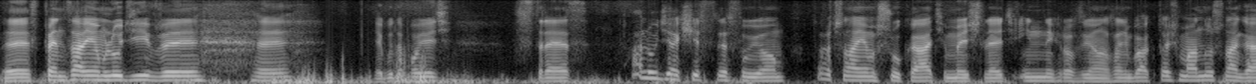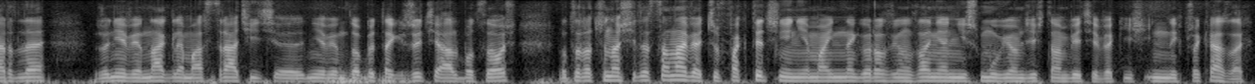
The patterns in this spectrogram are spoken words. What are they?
e, wpędzają ludzi w, e, jakby to powiedzieć, stres, a ludzie jak się stresują, to zaczynają szukać, myśleć innych rozwiązań, bo jak ktoś ma nóż na gardle, że nie wiem, nagle ma stracić, e, nie wiem, dobytek życia albo coś, no to zaczyna się zastanawiać, czy faktycznie nie ma innego rozwiązania niż mówią gdzieś tam, wiecie, w jakichś innych przekazach.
